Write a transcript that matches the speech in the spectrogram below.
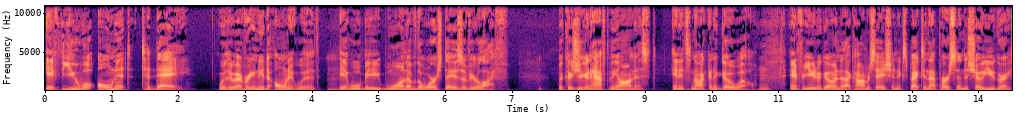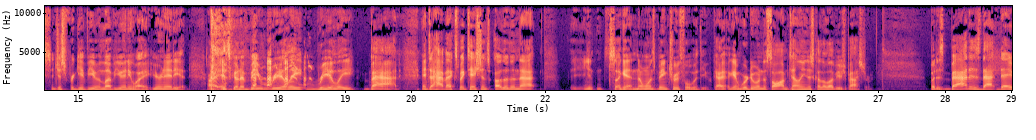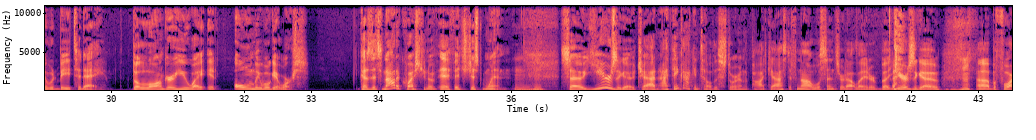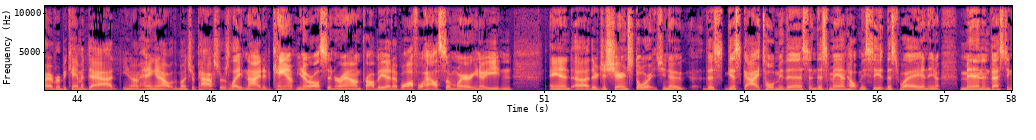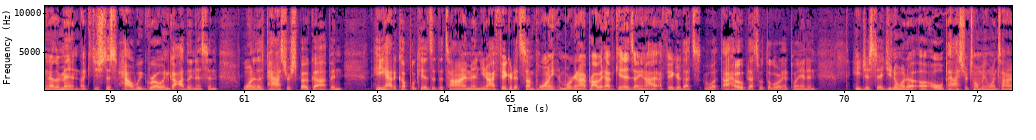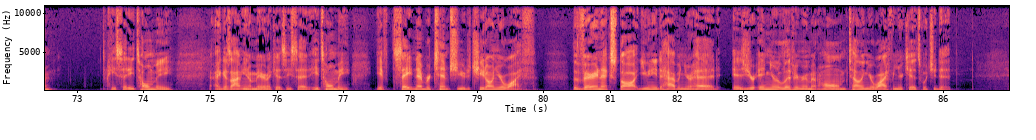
If you will own it today with whoever you need to own it with, Mm-hmm. it will be one of the worst days of your life because you're going to have to be honest and it's not going to go well. Hmm. And for you to go into that conversation expecting that person to show you grace and just forgive you and love you anyway, you're an idiot. All right, it's going to be really really bad. And to have expectations other than that you, so again, no one's being truthful with you. Okay. Again, we're doing this all. I'm telling you this because I love you as your pastor. But as bad as that day would be today, the longer you wait, it only will get worse. Because it's not a question of if, it's just when. So years ago, Chad, I think I can tell this story on the podcast. If not, we'll censor it out later. But years ago, uh, before I ever became a dad, you know, I'm hanging out with a bunch of pastors late night at camp. You know, we're all sitting around, probably at a Waffle House somewhere, you know, eating and uh, they're just sharing stories. You know, this this guy told me this, and this man helped me see it this way, and you know, men investing in other men, like just this how we grow in godliness. And one of the pastors spoke up, and he had a couple kids at the time, and you know, I figured at some point, and Morgan and I probably would have kids. I mean, I, I figured that's what I hope that's what the Lord had planned. And he just said, "You know what? A, old pastor told me one time. He said he told me, guess I, you know, marry my kids. He said he told me if Satan ever tempts you to cheat on your wife, the very next thought you need to have in your head is you're in your living room at home telling your wife and your kids what you did."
